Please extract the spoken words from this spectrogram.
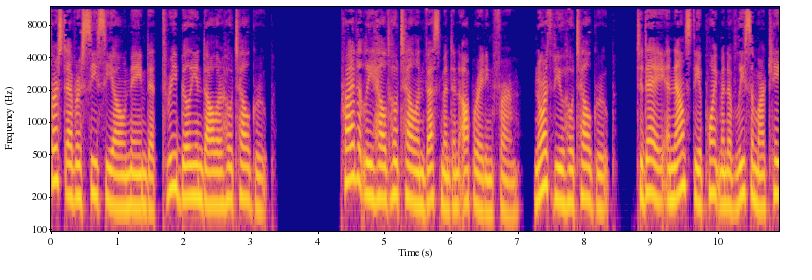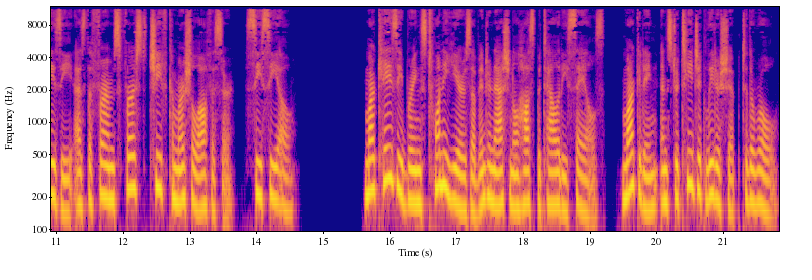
first ever CCO named at $3 billion hotel group. Privately held hotel investment and operating firm, Northview Hotel Group, today announced the appointment of Lisa Marchese as the firm's first Chief Commercial Officer, CCO. Marchese brings 20 years of international hospitality sales, marketing, and strategic leadership to the role.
